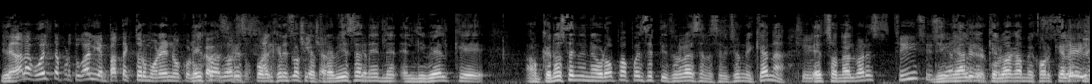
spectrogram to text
Y le da la vuelta a Portugal y empata Héctor Moreno con hay un cabezazo. jugadores, por Antes ejemplo, que atraviesan el nivel que aunque no estén en Europa, pueden ser titulares en la selección mexicana. Edson Álvarez. Sí, sí, Dime a alguien que lo haga mejor que él.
